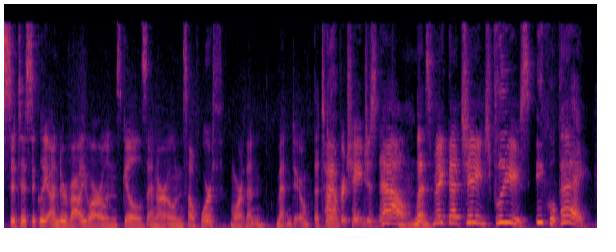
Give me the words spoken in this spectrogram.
statistically undervalue our own skills and our own self worth more than men do. The time Yeah. for change is now. Let's make that change, please. Equal pay.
